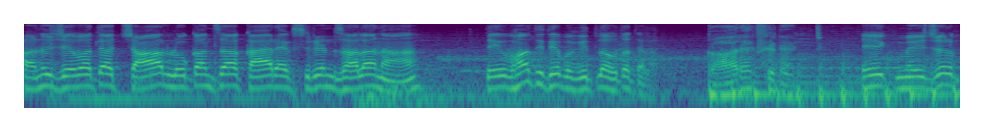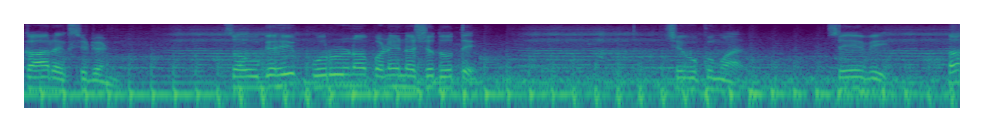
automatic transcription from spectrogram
आणि जेव्हा त्या चार लोकांचा कार ॲक्सिडेंट झाला ना तेव्हा तिथे बघितलं होतं त्याला. कार ऍक्सिडेंट एक मेजर कार ॲक्सिडेंट चौघेही पूर्णपणे नशेत होते. शिवकुमार सेवी अ,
